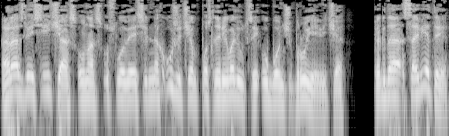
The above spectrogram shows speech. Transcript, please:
разве сейчас у нас условия сильно хуже, чем после революции у Бонч-Бруевича, когда Советы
